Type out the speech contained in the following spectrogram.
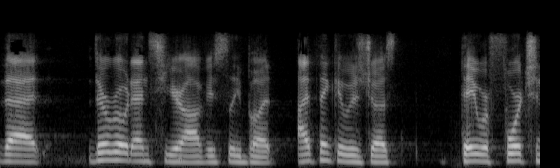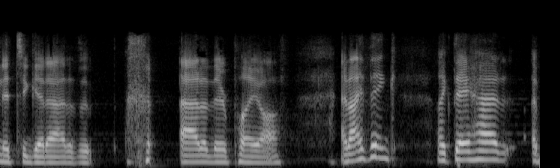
that their road ends here obviously, but I think it was just they were fortunate to get out of the out of their playoff. And I think like they had a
